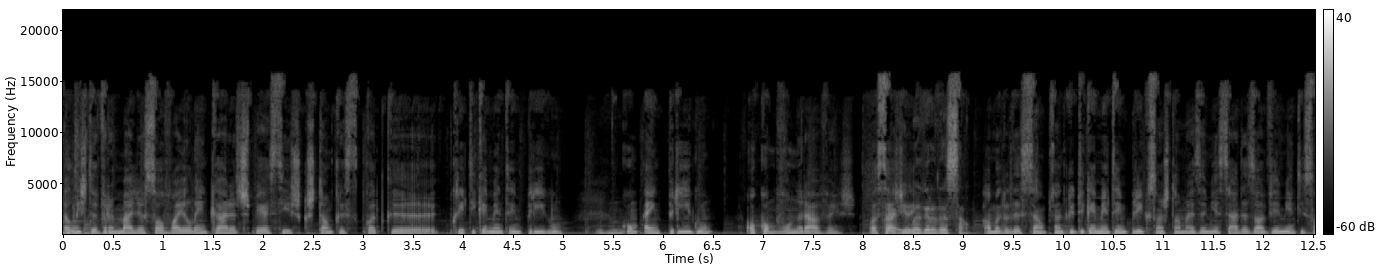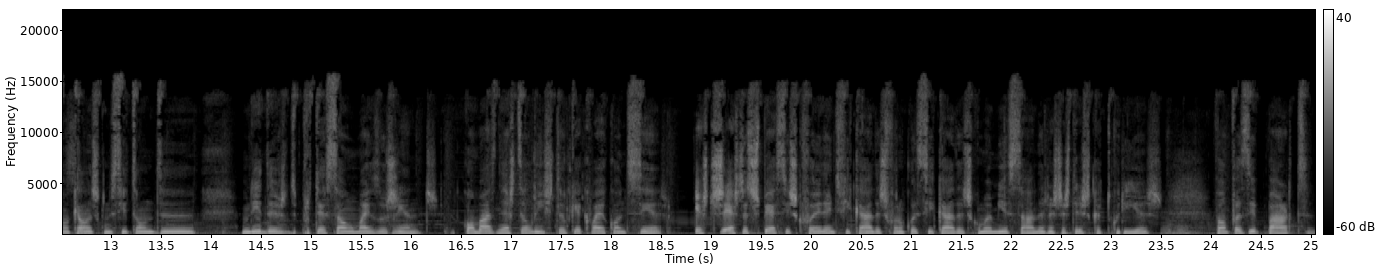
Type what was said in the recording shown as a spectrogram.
A lista vermelha só vai elencar as espécies que estão criticamente em perigo, uhum. como em perigo ou como vulneráveis. Ou seja, há uma gradação. Há uma gradação. Portanto, criticamente em perigo são as que estão mais ameaçadas, obviamente, e são aquelas que necessitam de medidas de proteção mais urgentes. Com base nesta lista, o que é que vai acontecer? Estes, estas espécies que foram identificadas, foram classificadas como ameaçadas nestas três categorias, uhum. vão fazer parte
